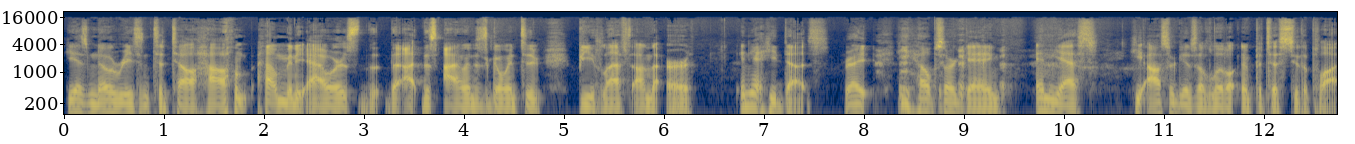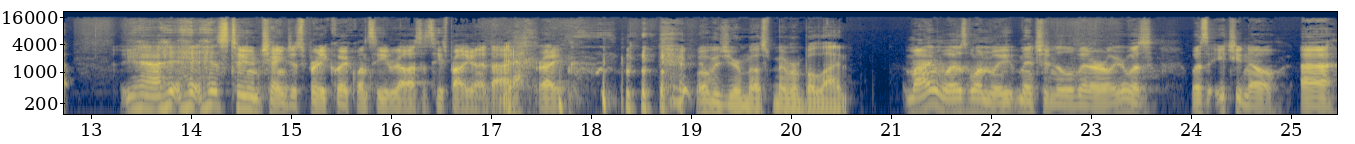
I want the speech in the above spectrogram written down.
He has no reason to tell how how many hours the, the, this island is going to be left on the earth. and yet he does, right? He helps our gang, and yes, he also gives a little impetus to the plot. Yeah, hi- hi- his tune changes pretty quick once he realizes he's probably going to die, Yeah. right? What was your most memorable line? Mine was one we mentioned a little bit earlier was was Ichino uh,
